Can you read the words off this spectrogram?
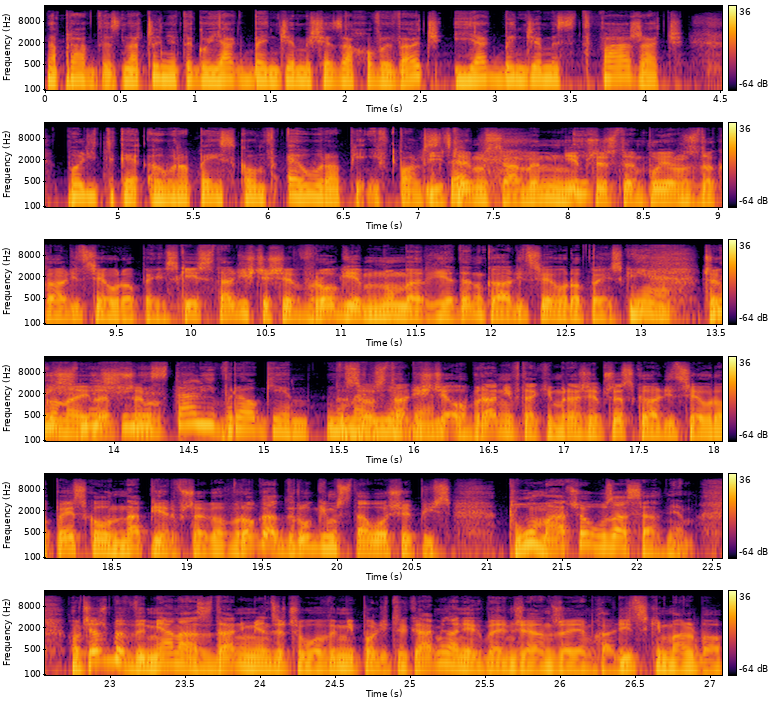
naprawdę znaczenie tego, jak będziemy się zachowywać i jak będziemy stwarzać politykę europejską w Europie i w Polsce. I tym samym, nie I- przystępując do koalicji europejskiej, staliście się wrogiem numer jeden koalicji europejskiej. Nie, Czego myśmy się najlepszym nie stali wrogiem numer Zostaliście jeden. obrani w takim razie przez koalicję europejską na pierwszego wroga, drugim stało się PiS. Tłumaczę, uzasadniam. Chociażby wymiana zdań między czołowymi politykami, no niech będzie Andrzejem Halickim albo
